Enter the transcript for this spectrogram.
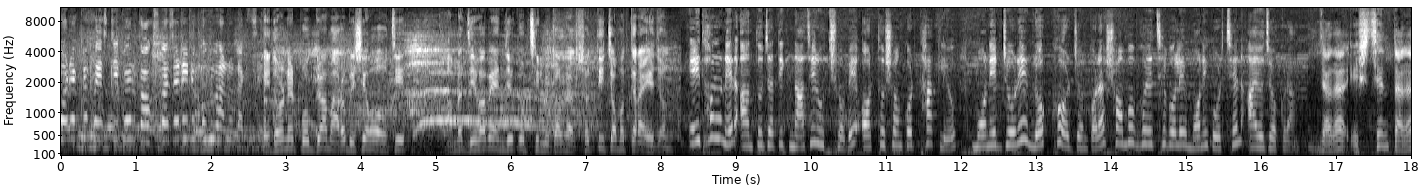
বড় একটা ফেস্টিভ্যাল কক্সবাজারে এটা খুবই ভালো লাগছে। এই ধরনের প্রোগ্রাম আরও বেশি হওয়া উচিত। আমরা যেভাবে এনজয় করছি লোকালরা সত্যি চমৎকার আয়োজন। এই ধরনের আন্তর্জাতিক নাচের উৎসবে অর্থ সংকট থাকলেও মনের জোরে লক্ষ্য অর্জন করা সম্ভব হয়েছে বলে মনে করছেন আয়োজকরা। যারা এসছেন তারা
